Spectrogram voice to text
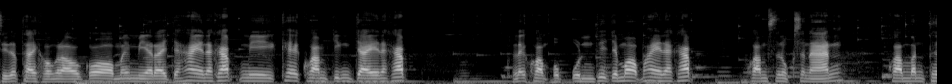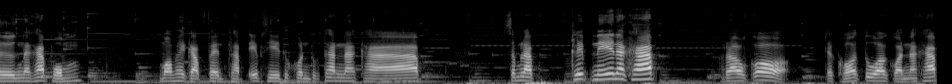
ศรีทัพไทยของเราก็ไม่มีอะไรจะให้นะครับ มีแค่ความจริงใจนะครับ และความอบอุ่นที่จะมอบให้นะครับ ความสนุกสนาน ความบันเทิงนะครับผมมอบให้กับแฟนคลับ FC ทุกคนทุกท่านนะครับสำหรับคลิปนี้นะครับ เราก็จะขอตัวก่อนนะครับ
